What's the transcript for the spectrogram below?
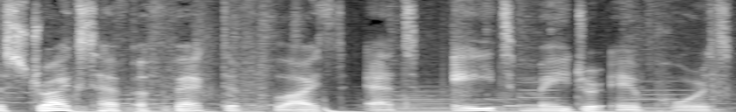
The strikes have affected flights at eight major airports,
